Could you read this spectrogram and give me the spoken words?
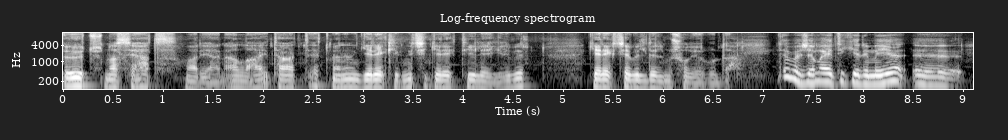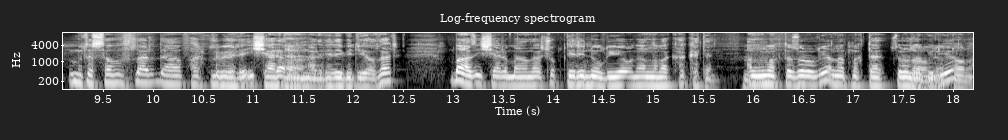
öğüt, nasihat var yani. Allah'a itaat etmenin gerekliliği, için gerektiğiyle ilgili bir gerekçe bildirilmiş oluyor burada. Tabi hocam ayet-i kerimeye e, mutasavvıflar daha farklı böyle işaret Evet. anlamlar verebiliyorlar. Bazı işaret manalar çok derin oluyor. Onu anlamak hakikaten. Hı. Anlamak da zor oluyor, anlatmak da zor Doğru, olabiliyor. Doğru.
